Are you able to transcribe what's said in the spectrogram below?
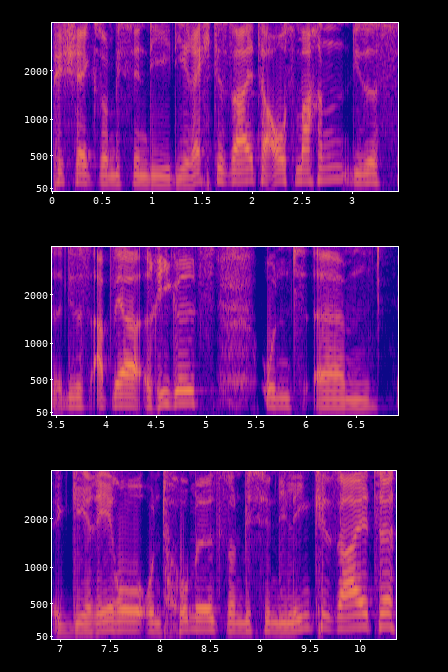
Pischek so ein bisschen die, die rechte Seite ausmachen, dieses, dieses Abwehrriegels. Und ähm, Guerrero und Hummels so ein bisschen die linke Seite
